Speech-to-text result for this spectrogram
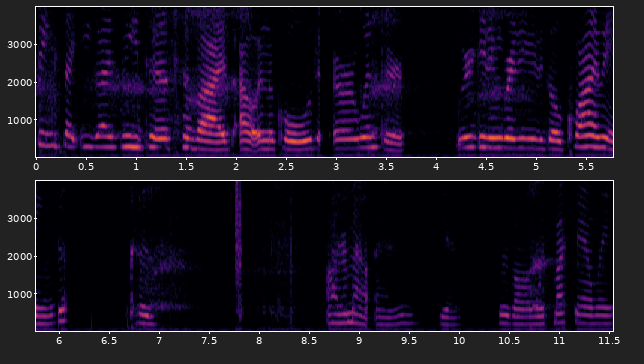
things that you guys need to survive out in the cold or winter. We're getting ready to go climbing because on a mountain. Yes, we're going with my family.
